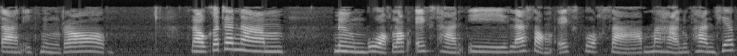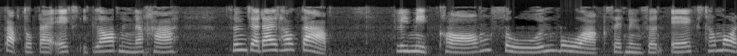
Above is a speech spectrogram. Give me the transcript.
ตาลอีกหนึ่งรอบ เราก็จะนำ1บวก log x ฐาน e และ 2x บวก 3 มาหาอนุพันธ์เทียบกับตัวแปร x อีกรอบหนึ่งนะคะ ซึ่งจะได้เท่ากับลิมิตของ 0 บวกเศษ1ส่วน x ทั้งหมด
